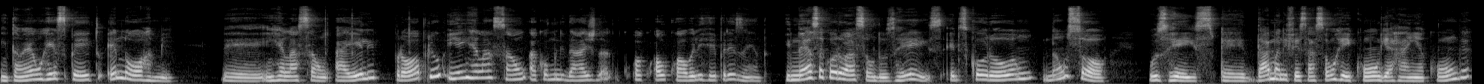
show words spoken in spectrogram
Então é um respeito enorme é, em relação a ele próprio e em relação à comunidade da, ao, ao qual ele representa. E nessa coroação dos reis, eles coroam não só os reis é, da manifestação, o rei Conga e a rainha Conga,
